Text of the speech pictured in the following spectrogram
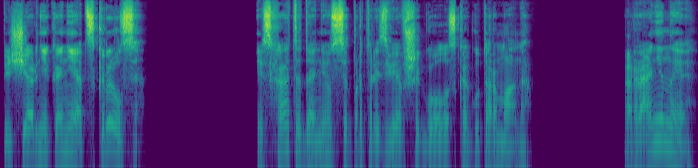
пещерника нет, скрылся". Из хаты донесся протрезвевший голос Кагутармана. Раненые?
